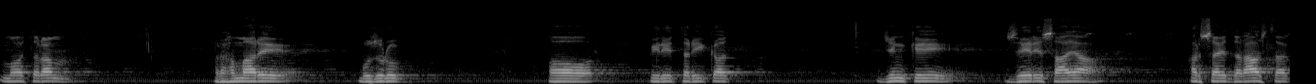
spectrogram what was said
محترم، اور ہمارے بزرگ، اور پیر طریقت، جن کے زیر سایہ عرصہ دراز تک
